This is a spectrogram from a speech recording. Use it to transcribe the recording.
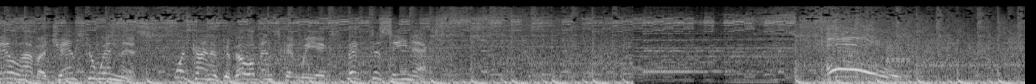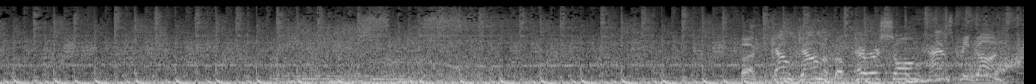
Still have a chance to win this. What kind of developments can we expect to see next? Oh! The countdown of the Perish song has begun.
